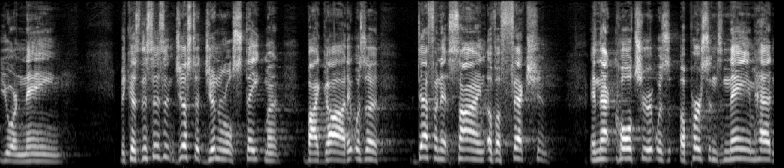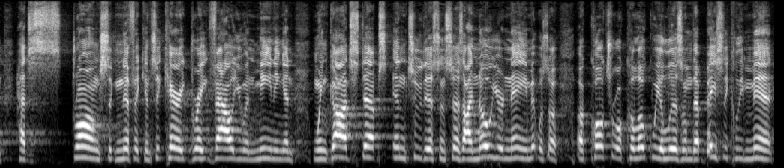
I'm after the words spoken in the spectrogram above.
your name? Because this isn't just a general statement by God, it was a definite sign of affection. In that culture, it was a person's name had, had strong significance. It carried great value and meaning. And when God steps into this and says, I know your name, it was a, a cultural colloquialism that basically meant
